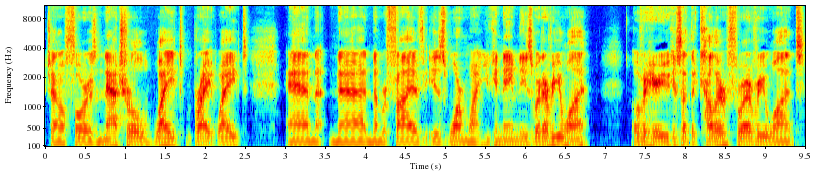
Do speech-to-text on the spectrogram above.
channel four is natural white, bright white, and uh, number five is warm white. You can name these whatever you want. Over here, you can set the color for whatever you want.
